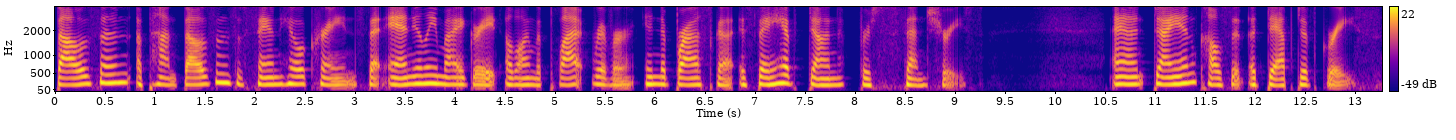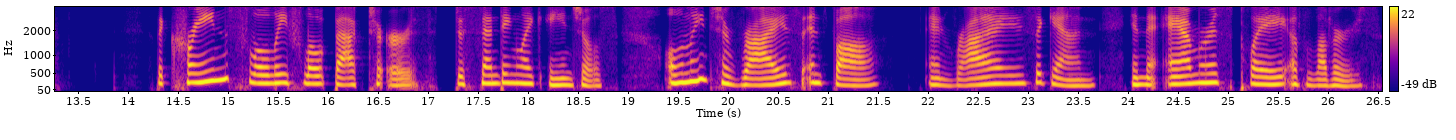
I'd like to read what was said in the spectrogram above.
thousand upon thousands of sandhill cranes that annually migrate along the Platte River in Nebraska as they have done for centuries. And Diane calls it adaptive grace. The cranes slowly float back to earth, descending like angels, only to rise and fall and rise again in the amorous play of lovers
